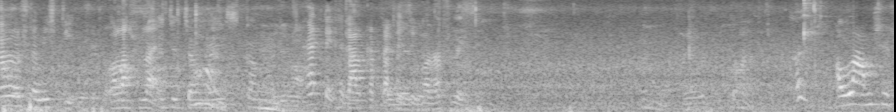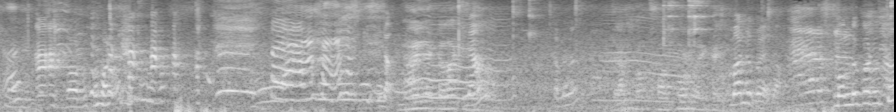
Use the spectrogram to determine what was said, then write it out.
আনারসটা মিষ্টি। গলা কালকাটা খাইছি গলা ফুলাইছে আল্লাহ আমি শেষ হয়ে। বন্ধ করে দাও। বন্ধ করো তো।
